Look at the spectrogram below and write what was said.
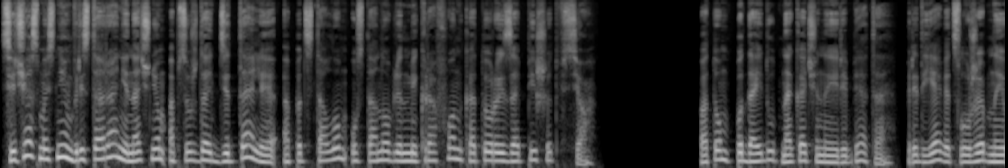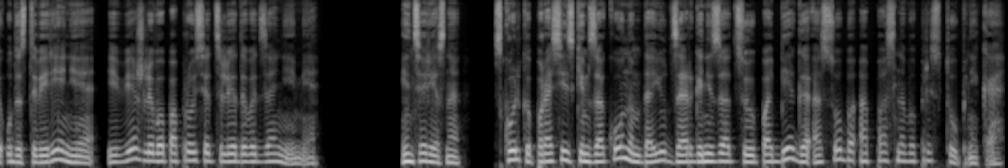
Сейчас мы с ним в ресторане начнем обсуждать детали, а под столом установлен микрофон, который запишет все. Потом подойдут накачанные ребята, предъявят служебные удостоверения и вежливо попросят следовать за ними. Интересно, сколько по российским законам дают за организацию побега особо опасного преступника?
